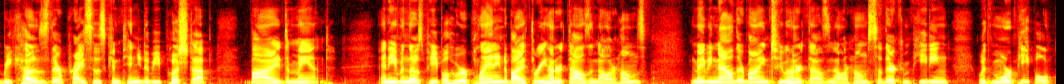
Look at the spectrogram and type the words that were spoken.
because their prices continue to be pushed up by demand. And even those people who are planning to buy $300,000 homes, maybe now they're buying $200,000 homes. So they're competing with more people.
